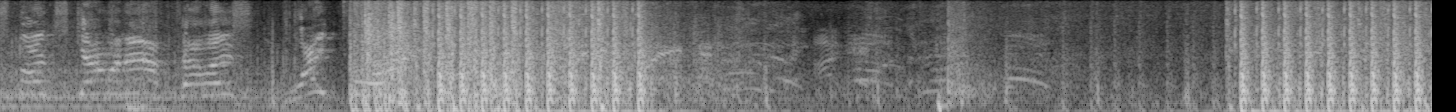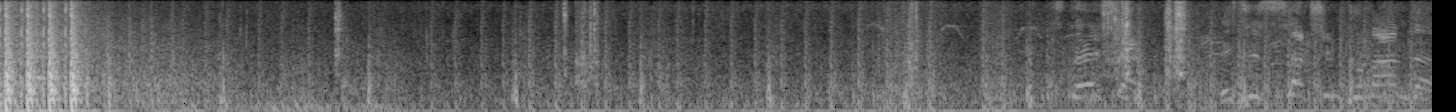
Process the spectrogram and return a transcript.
Smoke's going out, fellas! Wait for it! Station, this is Section Commander.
